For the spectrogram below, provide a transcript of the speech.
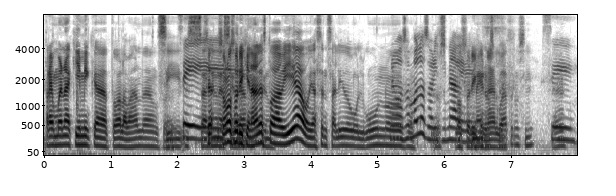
Traen buena química toda la banda. sí. ¿Son los originales todavía o ya se han salido algunos? No, somos los originales. Los, originales. cuatro, sí. Sí.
